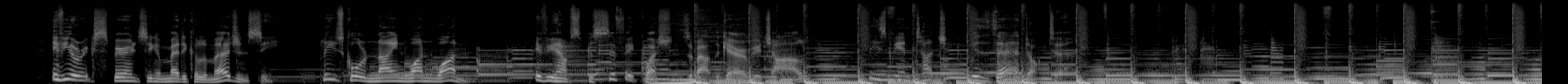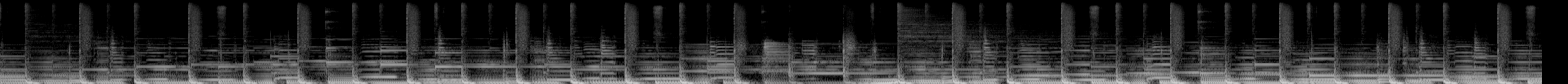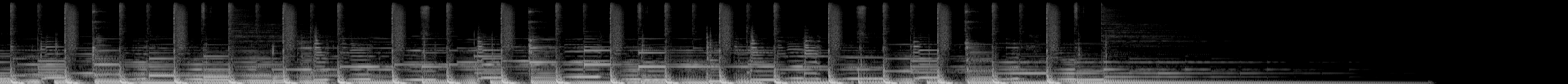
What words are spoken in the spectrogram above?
If you're experiencing a medical emergency, please call 911. If you have specific questions about the care of your child, please be in touch with their doctor.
